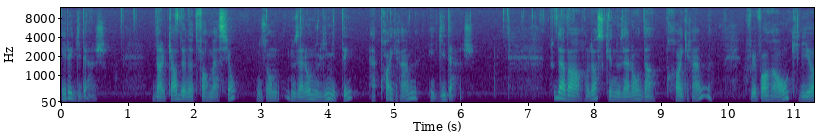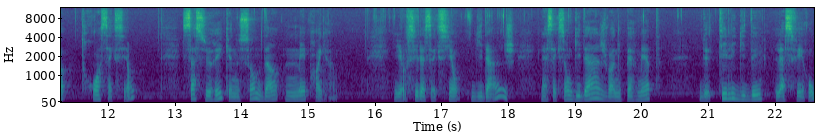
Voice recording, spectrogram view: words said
et le guidage. Dans le cadre de notre formation, nous, allons nous limiter à programme et guidage. Tout d'abord, lorsque nous allons dans Programme, vous pouvez voir en haut qu'il y a trois sections. S'assurer que nous sommes dans Mes programmes. Il y a aussi la section Guidage. La section Guidage va nous permettre de téléguider la sphéro.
